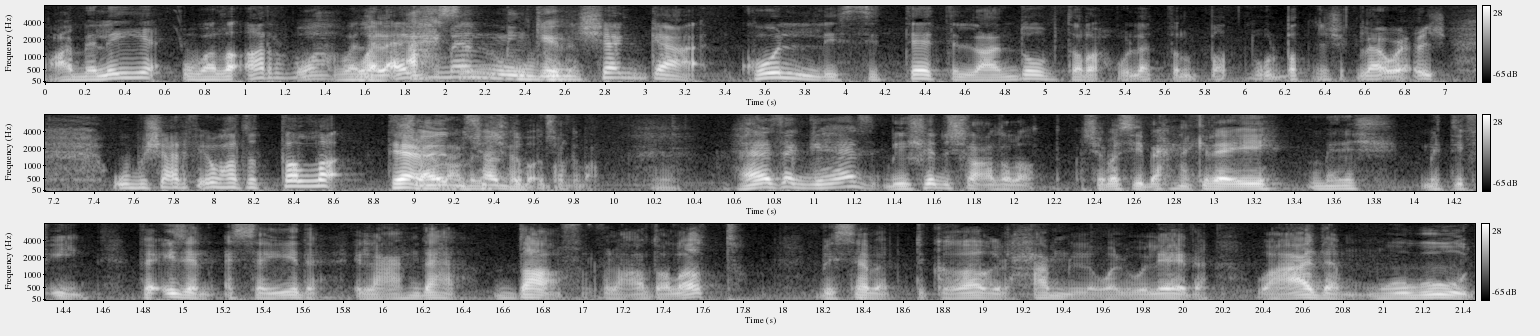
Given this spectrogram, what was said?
عملية ولا أروع و- ولا, ولا أجمل أحسن من كده. وبنشجع كل الستات اللي عندهم ترهلات في البطن والبطن شكلها وحش ومش عارف إيه وهتتطلق تعمل شد شد بطن بطن هذا الجهاز بيشدش العضلات. عشان بس يبقى إحنا كده إيه؟ ماشي. متفقين. فإذا السيدة اللي عندها ضعف في العضلات بسبب تكرار الحمل والولادة وعدم وجود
